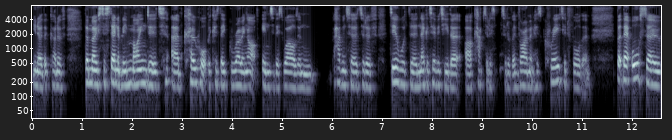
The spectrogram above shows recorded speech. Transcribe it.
you know the kind of the most sustainably minded um, cohort because they're growing up into this world and having to sort of deal with the negativity that our capitalist sort of environment has created for them. But they're also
